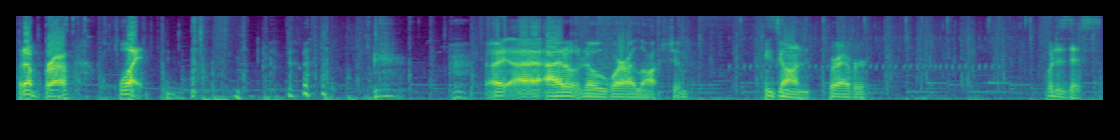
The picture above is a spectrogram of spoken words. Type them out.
What up, bro? What? I, I I don't know where I launched him. He's gone forever. What is this?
